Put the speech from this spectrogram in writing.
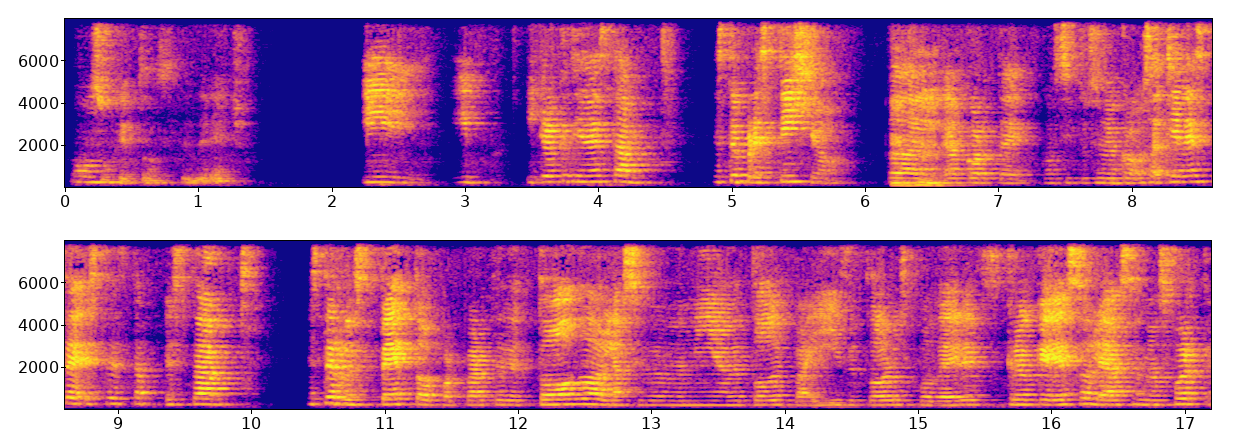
como sujetos de derecho. Y, y, y creo que tiene esta, este prestigio toda la Corte Constitucional. O sea, tiene este, este, esta, esta, este respeto por parte de toda la ciudadanía, de todo el país, de todos los poderes. Creo que eso le hace más fuerte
